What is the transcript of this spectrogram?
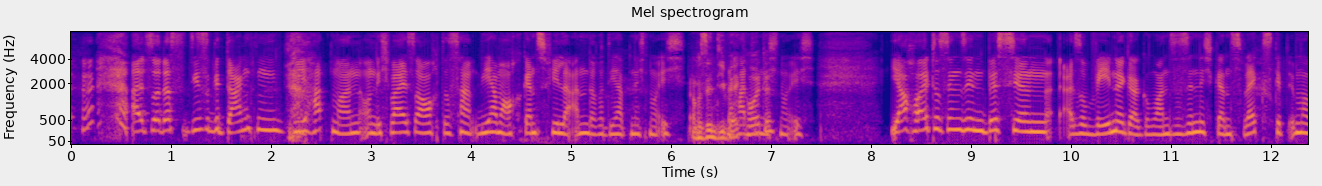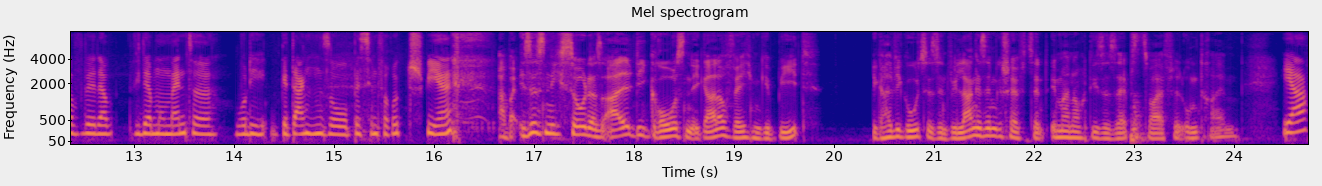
also das, diese Gedanken, die ja. hat man und ich weiß auch, das haben, die haben auch ganz viele andere, die habe nicht nur ich. Aber sind die weg heute? Nicht nur ich. Ja, heute sind sie ein bisschen, also weniger geworden. Sie sind nicht ganz weg. Es gibt immer wieder, wieder Momente, wo die Gedanken so ein bisschen verrückt spielen. Aber ist es nicht so, dass all die Großen, egal auf welchem Gebiet, egal wie gut sie sind, wie lange sie im Geschäft sind, immer noch diese Selbstzweifel umtreiben? Ja,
